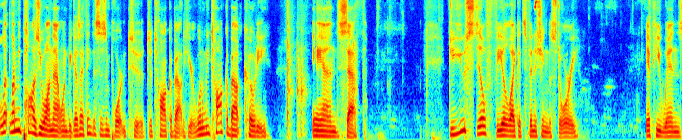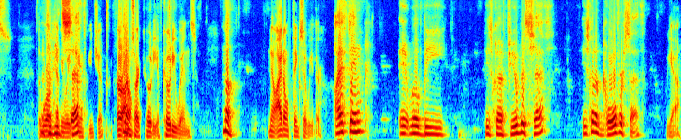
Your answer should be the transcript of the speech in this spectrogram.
let, let me pause you on that one because I think this is important to to talk about here. When we talk about Cody and Seth, do you still feel like it's finishing the story if he wins the If World Heavyweight Seth? Championship? Or No. I'm sorry, Cody. If Cody wins, No, no, I don't think so either. I think it will be. He's going to feud with Seth. He's going to go over Seth, Yeah,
